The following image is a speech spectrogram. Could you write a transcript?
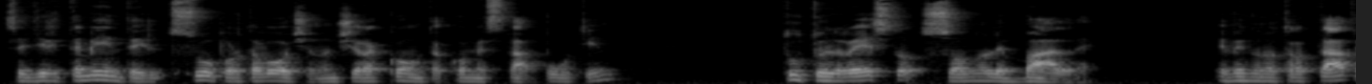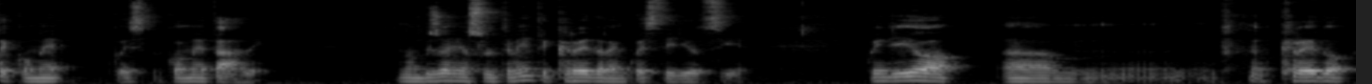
se direttamente il suo portavoce non ci racconta come sta Putin, tutto il resto sono le balle e vengono trattate come come tali. Non bisogna assolutamente credere in queste idiozie. Quindi io um, credo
